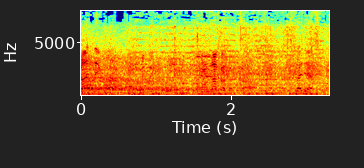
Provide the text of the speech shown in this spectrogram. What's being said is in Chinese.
哪里？在哪里？哪里？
